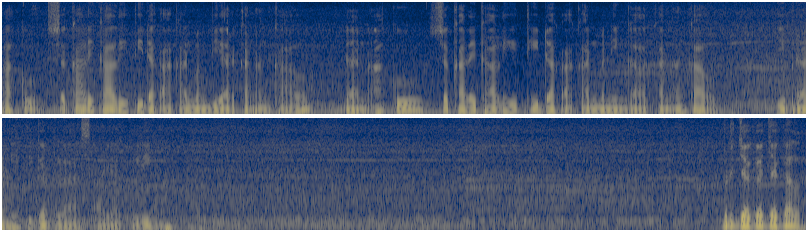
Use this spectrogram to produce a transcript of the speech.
Aku sekali-kali tidak akan membiarkan engkau, dan aku sekali-kali tidak akan meninggalkan engkau. Ibrani 13 ayat 5 Berjaga-jagalah,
